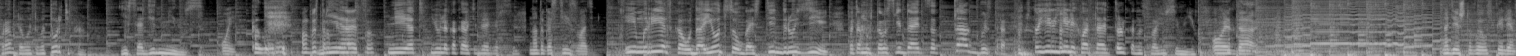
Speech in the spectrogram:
Правда, у этого тортика есть один минус. Ой, Калории. Он быстро Нет. съедается. Нет. Юля, какая у тебя версия? надо гостей звать. Им редко удается угостить друзей, потому что он съедается так быстро, что еле-еле хватает только на свою семью. Ой, да. Надеюсь, что вы успели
